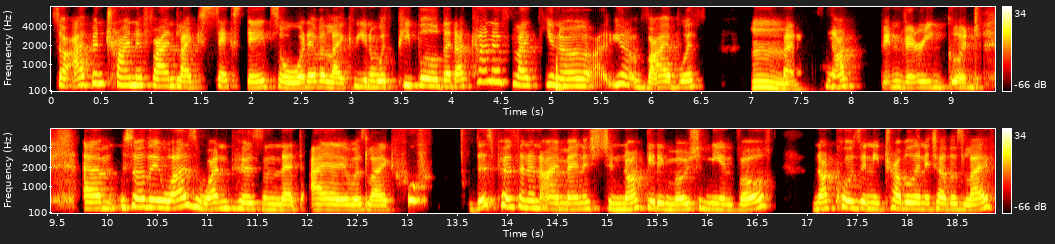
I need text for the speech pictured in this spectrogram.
So i've been trying to find like sex dates or whatever like you know with people that i kind of like you know you know vibe with mm. but it's not been very good. Um so there was one person that i was like Whew, this person and I managed to not get emotionally involved, not cause any trouble in each other's life.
